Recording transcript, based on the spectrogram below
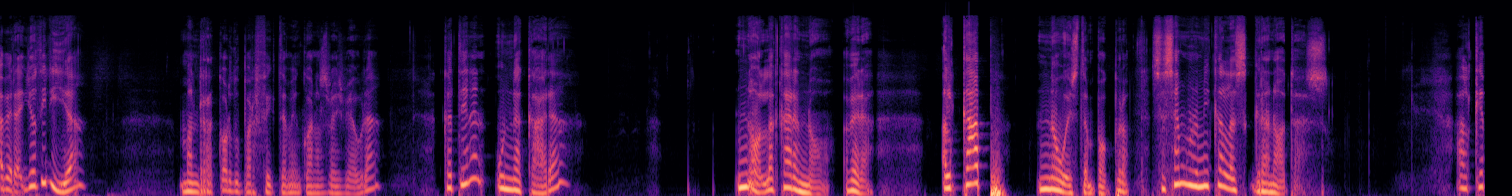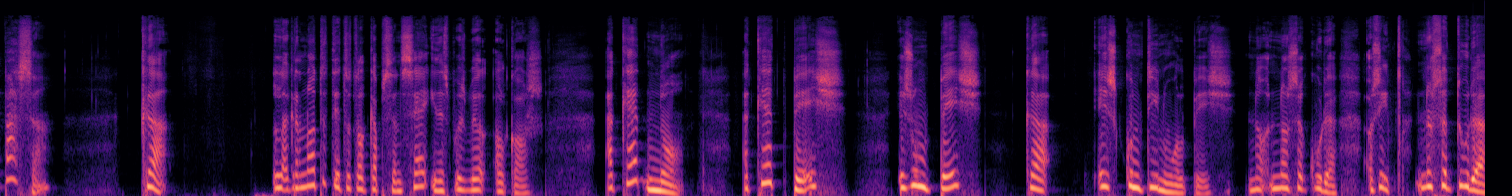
a veure, jo diria, me'n recordo perfectament quan els vaig veure, que tenen una cara... No, la cara no. A veure, el cap no ho és tampoc, però s'assembla una mica a les granotes. El que passa que la granota té tot el cap sencer i després ve el cos. Aquest no. Aquest peix és un peix que és continu el peix, no, no s'acura, o sigui, no s'atura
